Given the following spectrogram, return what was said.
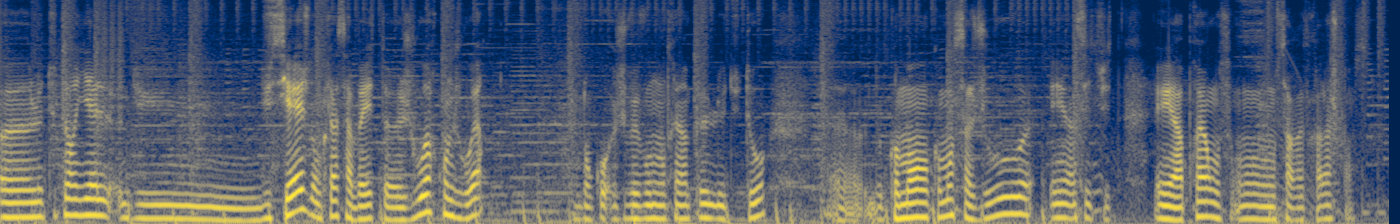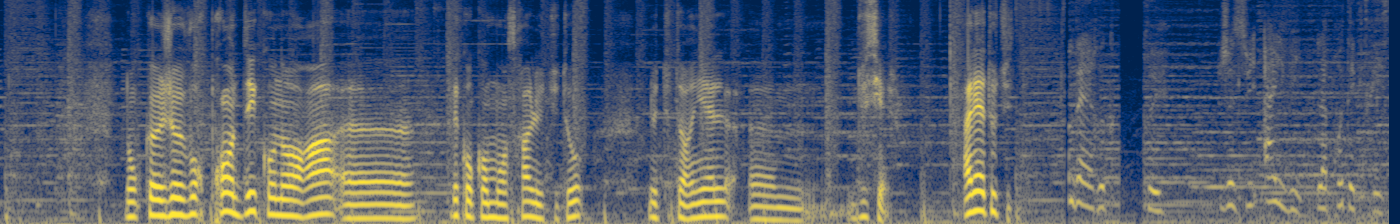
euh, tutoriel du, siège. Donc là, ça va être joueur contre joueur. Donc oh, je vais vous montrer un peu le tuto de comment comment ça joue et ainsi de suite. Et après, on, on s'arrêtera là, je pense. Donc je vous reprends dès qu'on aura, dès qu'on commencera le tuto, le tutoriel du siège. Allez, à tout de suite. Je suis Ivy, la protectrice.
